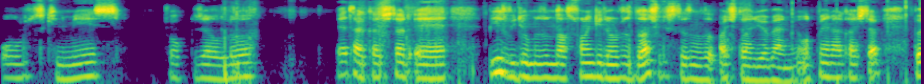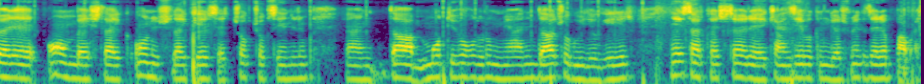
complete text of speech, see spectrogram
oldu skinimiz. Çok güzel oldu. Evet arkadaşlar e, bir videomuzun daha sonra geliyoruz. Daha çok istiyorsanız aşağıdan video beğenmeyi unutmayın arkadaşlar. Böyle 15 like 13 like gelirse çok çok sevinirim. Yani daha motive olurum yani daha çok video gelir. Neyse arkadaşlar e, kendinize iyi bakın görüşmek üzere bye bye.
